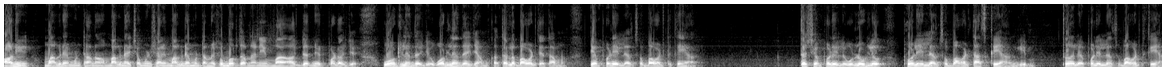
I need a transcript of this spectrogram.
आनी मागणें म्हणटाना मागण्याच्या मनशांनी मागणें म्हणटाना शंबर जाणांनी जर्नीर पडोवचें व्हडलें जायचें व्हडलें जायचें आमकां. ताका बावडत येता म्हण तें पळयल्ल्याचो बावडता खंय तशें पळयलें व्हडल्यो व्हडल्यो पळयल्ल्याचो बावडता आस खंय आमगे थंय पळयल्ल्याचो बावडता खंय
